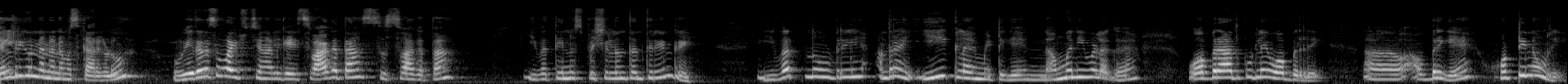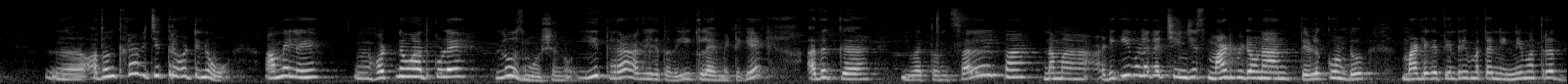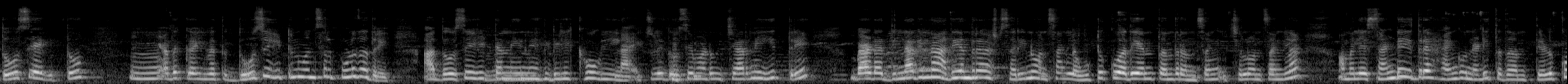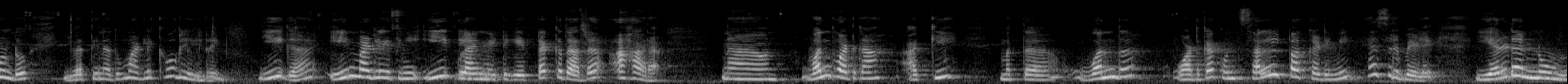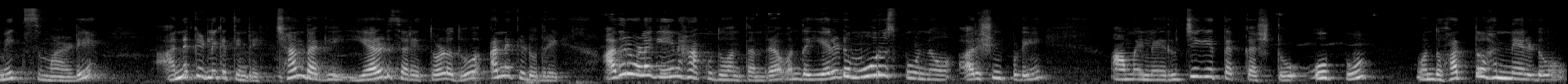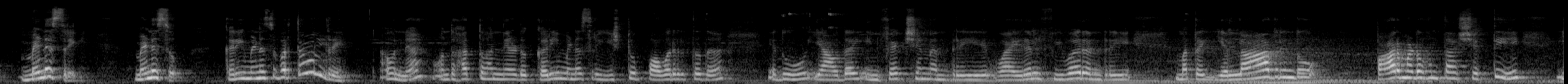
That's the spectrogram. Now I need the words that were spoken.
ಎಲ್ರಿಗೂ ನನ್ನ ನಮಸ್ಕಾರಗಳು. ವೇದವಸ ವೈಫ್ಸ್ ಚಾನಲ್ಗೆ ಸ್ವಾಗತ, ಸುಸ್ವಾಗತ. ಇವತ್ತೇನು ಸ್ಪೆಷಲ್ ಅಂತಂತೀರೇನ್ರಿ? ಇವತ್ತು ನೋಡ್ರಿ, ಅಂದ್ರೆ ಈ ಕ್ಲೈಮೇಟಿಗೆ ನಮ್ಮ ಮನೆ ಒಳಗೆ ಒಬ್ಬರಾದ ಕೂಡಲೇ ಒಬ್ಬರ್ರಿ ಒಬ್ಬರಿಗೆ ಹೊಟ್ಟೆ ನೋವು ರೀ. ಅದೊಂಥರ ವಿಚಿತ್ರ ಹೊಟ್ಟೆ ನೋವು ಆಮೇಲೆ ಹೊಟ್ಟೆ ನೋವಾದ ಕೂಡಲೇ ಲೂಸ್ ಮೋಷನ್ನು ಈ ಥರ ಆಗ್ಲಿಕ್ಕದ ಈ ಕ್ಲೈಮೇಟಿಗೆ. ಅದಕ್ಕೆ ಇವತ್ತೊಂದು ಸ್ವಲ್ಪ ನಮ್ಮ ಅಡುಗೆ ಒಳಗೆ ಚೇಂಜಸ್ ಮಾಡಿಬಿಡೋಣ ಅಂತ ತಿಳ್ಕೊಂಡು ಮಾಡ್ಲಿಕತ್ತೀನಿ ರೀ. ಮತ್ತು ನಿನ್ನೆ ಮಾತ್ರ ದೋಸೆ ಆಗಿತ್ತು. ಅದಕ್ಕೆ ಇವತ್ತು ದೋಸೆ ಹಿಟ್ಟನ್ನು ಒಂದು ಸ್ವಲ್ಪ ಉಳ್ದದ್ರಿ. ಆ ದೋಸೆ ಹಿಟ್ಟನ್ನು ಏನು ಹಿಡಿಲಿಕ್ಕೆ ಹೋಗಲಿಲ್ಲ. ಆ್ಯಕ್ಚುಲಿ ದೋಸೆ ಮಾಡೋ ವಿಚಾರನೇ ರೀ ಬೇಡ ದಿನ ದಿನ ಅದೇ ಅಂದ್ರೆ ಅಷ್ಟು ಸರಿನೂ ಅನ್ಸಂಗಿಲ್ಲ. ಊಟಕ್ಕೂ ಅದೇ ಅಂತಂದ್ರೆ ಅನ್ಸಂಗ್, ಚಲೋ ಅನ್ಸಂಗಿಲ್ಲ. ಆಮೇಲೆ ಸಂಡೇ ಇದ್ರೆ ಹೆಂಗೂ ನಡೀತದ ಅಂತ ತಿಳ್ಕೊಂಡು ಇವತ್ತಿನ ಅದು ಮಾಡ್ಲಿಕ್ಕೆ ಹೋಗ್ಲಿಲ್ಲ ರೀ ಈಗ ಏನು ಮಾಡ್ಲಿಕತ್ತೀನಿ? ಈ ಕ್ಲೈಮೇಟಿಗೆ ತಕ್ಕದಾದ ಆಹಾರ. ನಾ ಒಂದು ವಾಟ್ಕ ಅಕ್ಕಿ ಮತ್ತು ಒಂದು ವಾಟ್ಕಕ್ಕೊಂದು ಸ್ವಲ್ಪ ಕಡಿಮೆ ಹೆಸರುಬೇಳೆ ಎರಡನ್ನು ಮಿಕ್ಸ್ ಮಾಡಿ ಅನ್ನಕ್ಕೆ ತಿನ್ನಿರಿ ಚೆಂದಾಗಿ ಎರಡು ಸರಿ ತೊಳೆದು ಅನ್ನಕ್ಕೆ ಇಡೋದ್ರಿ ಅದರೊಳಗೆ ಏನು ಹಾಕೋದು ಅಂತಂದ್ರೆ ಒಂದು ಎರಡು ಮೂರು ಸ್ಪೂನು ಅರಿಶಿಣ ಪುಡಿ, ಆಮೇಲೆ ರುಚಿಗೆ ತಕ್ಕಷ್ಟು ಉಪ್ಪು, ಒಂದು ಹತ್ತು ಹನ್ನೆರಡು ಮೆಣಸ್ರಿ. ಮೆಣಸು. ಕರಿ ಮೆಣಸು ಬರ್ತಾವಲ್ರಿ? ಅವನ್ನ ಒಂದು ಹತ್ತು ಹನ್ನೆರಡು ಕರಿ ಮೆಣಸ್ರಿ ಇಷ್ಟು ಪವರ್ ಇರ್ತದ. ಇದು ಯಾವುದೇ ಇನ್ಫೆಕ್ಷನ್ ಅನ್ರಿ ವೈರಲ್ ಫೀವರ್ ಅನ್ರಿ, ಮತ್ತು ಎಲ್ಲಾದ್ರಿಂದ ಪಾರ್ ಮಾಡುವಂಥ ಶಕ್ತಿ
